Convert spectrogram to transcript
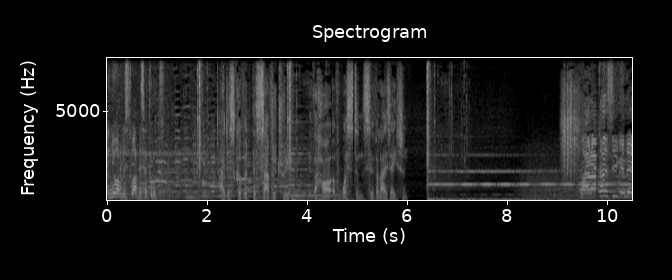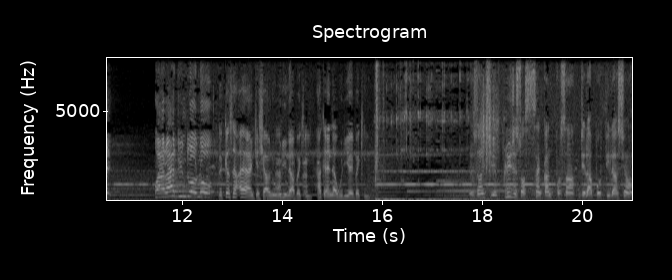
ignorent l'histoire de cette route. I discovered the savagery at the heart of Western civilization. da kasa aya yanke shanu wuri na baki haka yana wuri yayi baki? Ils ont tué plus de 50% de la population.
